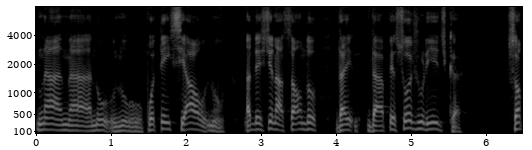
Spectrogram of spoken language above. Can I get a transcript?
na, na no, no, potencial, no, na destinação do, da, da pessoa jurídica. Só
